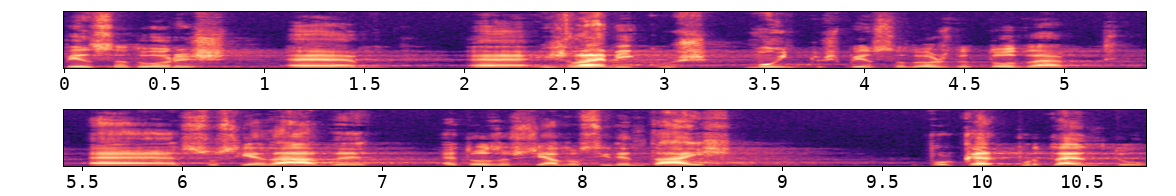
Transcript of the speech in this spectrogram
pensadores uh, uh, islâmicos, muitos pensadores de toda a sociedade, a todas as sociedades ocidentais. Porque, portanto,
